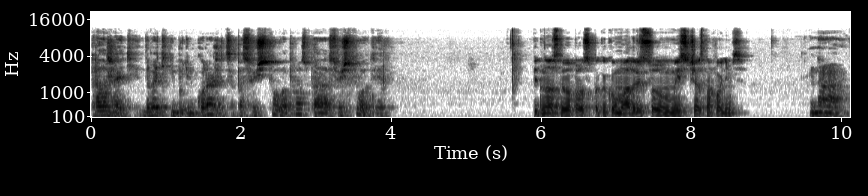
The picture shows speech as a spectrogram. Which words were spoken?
Продолжайте. Давайте не будем куражиться. По существу вопрос, по существу ответ. 15 вопрос. По какому адресу мы сейчас находимся? На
